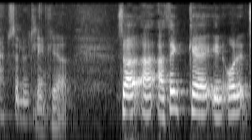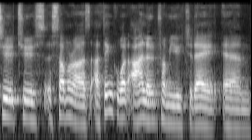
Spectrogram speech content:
Absolutely. Yeah. So uh, I think uh, in order to to s- summarize, I think what I learned from you today um,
